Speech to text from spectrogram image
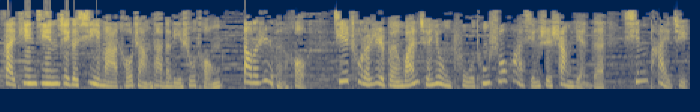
在天津这个戏码头长大的李叔同，到了日本后，接触了日本完全用普通说话形式上演的新派剧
